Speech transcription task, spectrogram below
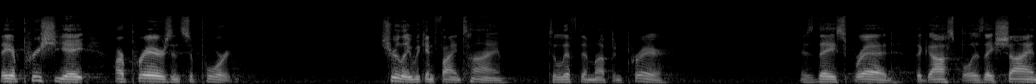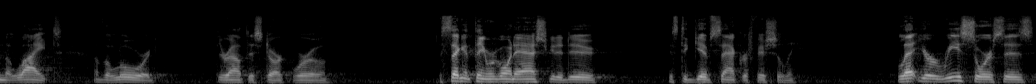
they appreciate our prayers and support. Surely we can find time to lift them up in prayer as they spread the gospel, as they shine the light of the Lord throughout this dark world. The second thing we're going to ask you to do is to give sacrificially. Let your resources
